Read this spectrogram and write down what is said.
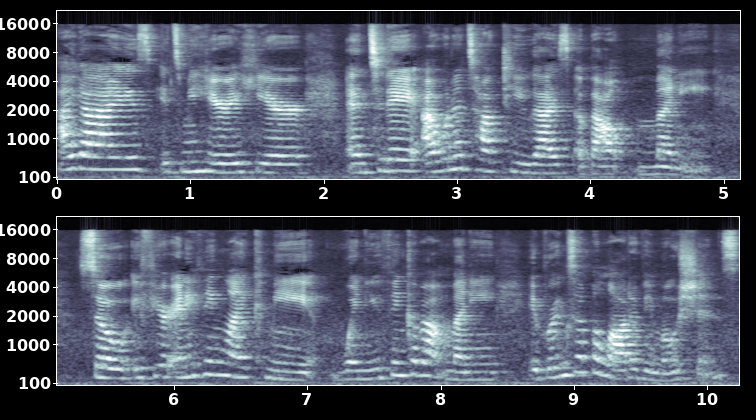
Hi guys, it's Mihiri here, and today I want to talk to you guys about money. So if you're anything like me, when you think about money, it brings up a lot of emotions.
